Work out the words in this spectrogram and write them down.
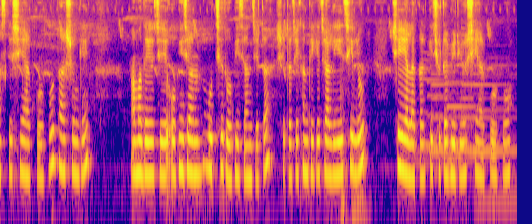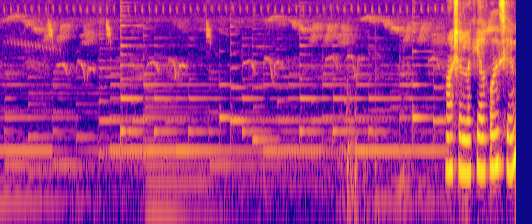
আজকে শেয়ার করব। তার সঙ্গে আমাদের যে অভিযান, উচ্ছেদ অভিযান যেটা, সেটা যেখান থেকে চালিয়েছিল, সেই এলাকার কিছুটা ভিডিও শেয়ার করব। মার্শাল্লাহ খেয়াল করেছেন?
